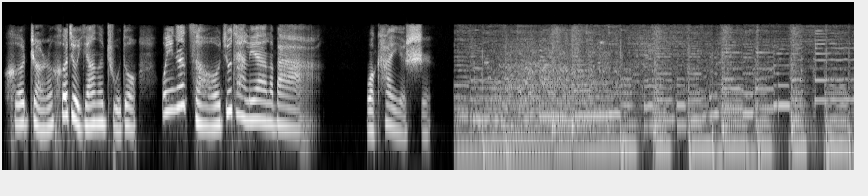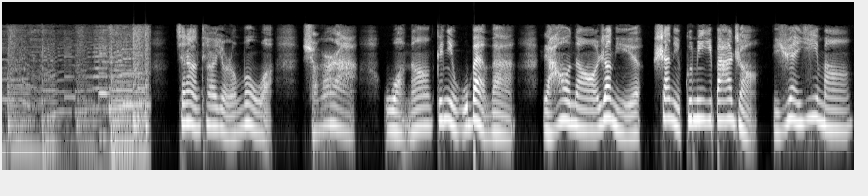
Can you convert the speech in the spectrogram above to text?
和找人喝酒一样的主动，我应该早就谈恋爱了吧？我看也是。前两天有人问我，小妹儿啊，我呢给你五百万，然后呢让你扇你闺蜜一巴掌，你愿意吗？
